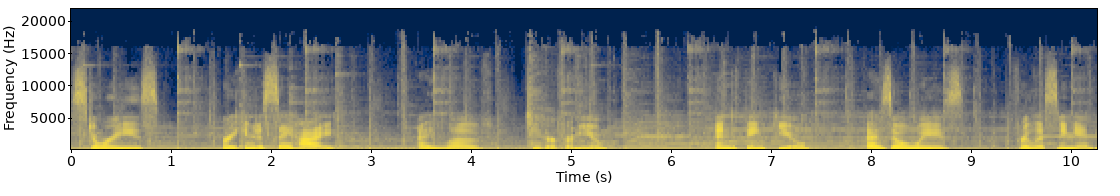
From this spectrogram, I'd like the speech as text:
stories, or you can just say hi. I love to hear from you. And thank you, as always, for listening in.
